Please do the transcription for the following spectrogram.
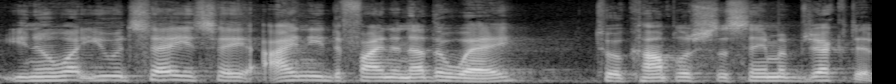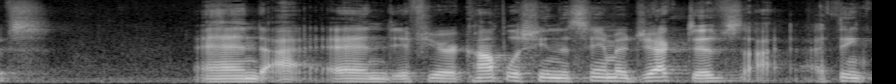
you know what you would say? You'd say, I need to find another way to accomplish the same objectives. And, I, and if you're accomplishing the same objectives, I, I think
